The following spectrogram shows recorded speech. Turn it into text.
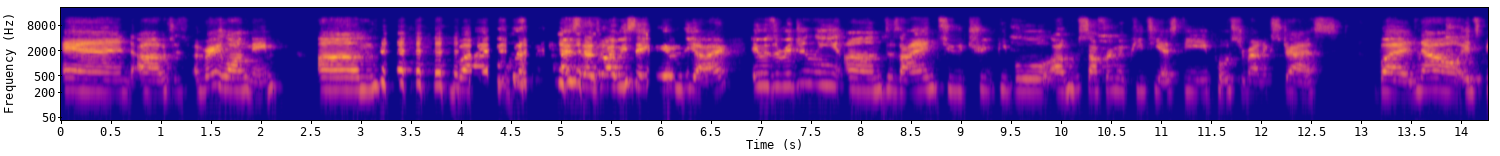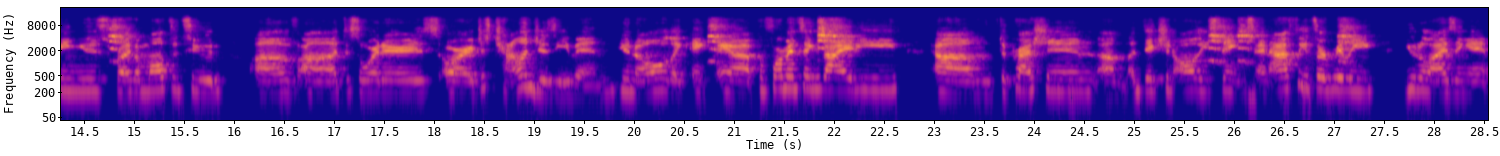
and uh, which is a very long name. Um, but that's why we say EMDR. It was originally um, designed to treat people um, suffering with PTSD, post traumatic stress, but now it's being used for like a multitude of uh, disorders or just challenges, even, you know, like uh, performance anxiety, um, depression, um, addiction, all these things. And athletes are really utilizing it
